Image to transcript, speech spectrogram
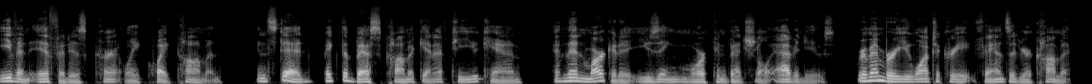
even if it is currently quite common. Instead, make the best comic NFT you can and then market it using more conventional avenues. Remember, you want to create fans of your comic,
